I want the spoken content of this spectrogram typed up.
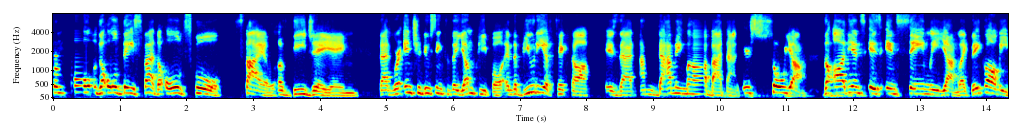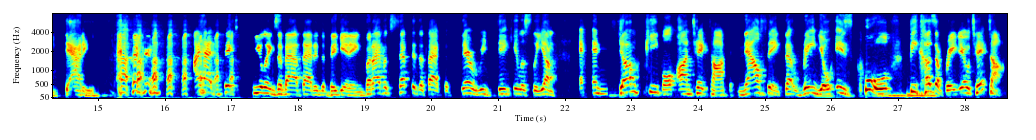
from the old days, the old school style of DJing that we're introducing to the young people. And the beauty of TikTok is that ang daming mga bata. They're so young. The audience is insanely young. Like they call me daddy. I had mixed feelings about that in the beginning, but I've accepted the fact that they're ridiculously young. And young people on TikTok now think that radio is cool because of radio TikTok.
